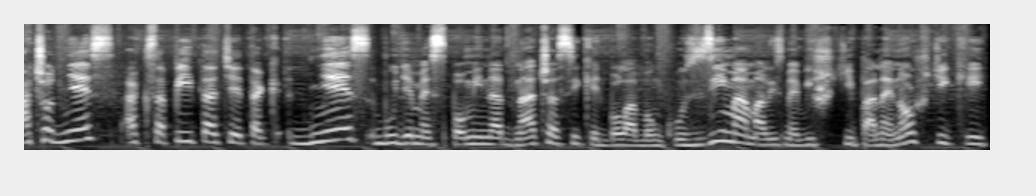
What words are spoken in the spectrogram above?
A čo dnes? Ak sa pýtate, tak dnes budeme spomínať na časy, keď bola vonku zima, mali sme vyštípané noštiky,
